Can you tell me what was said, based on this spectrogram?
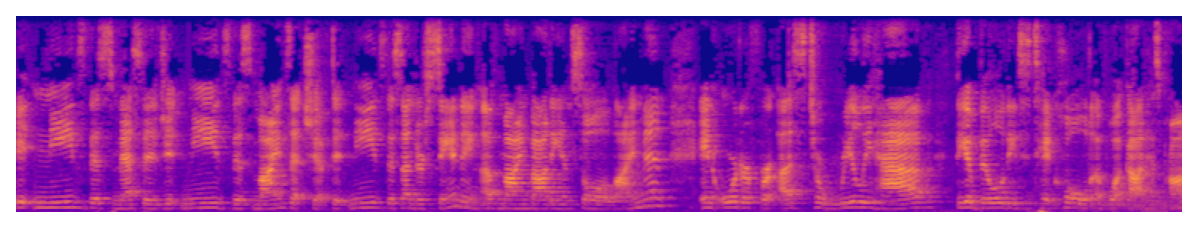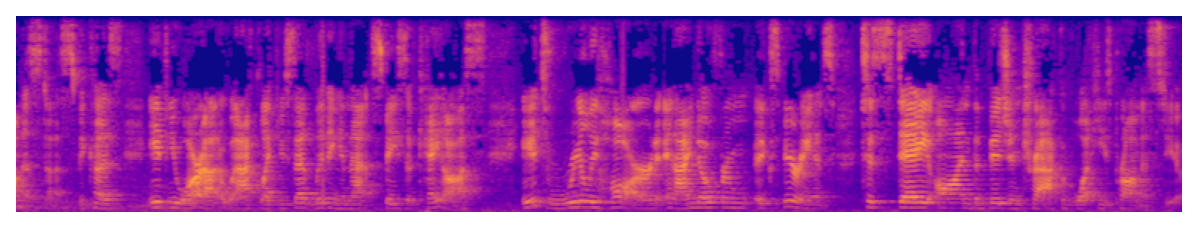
It needs this message. It needs this mindset shift. It needs this understanding of mind body and soul alignment in order for us to really have the ability to take hold of what god has promised us. Because if you are out of whack like you said living in that space of chaos it's really hard and i know from experience to stay on the vision track of what he's promised you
